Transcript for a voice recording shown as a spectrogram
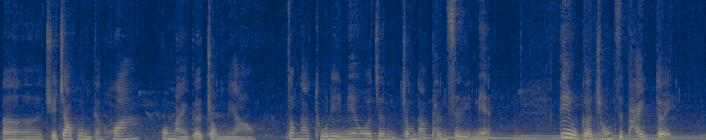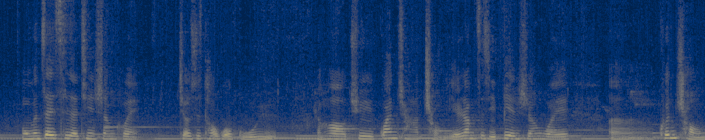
呃，去照顾你的花，或买个种苗，种到土里面，或者种到盆子里面。第五个虫子派对，我们这次的庆生会就是透过谷雨，然后去观察虫，也让自己变身为呃昆虫，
